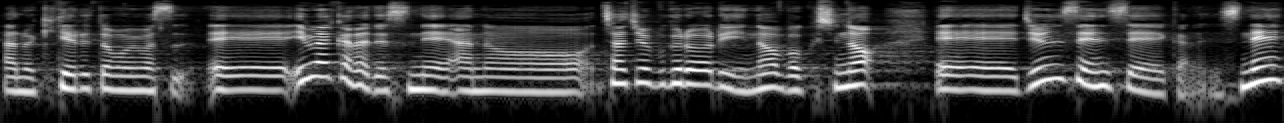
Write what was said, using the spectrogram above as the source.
あの、聞けると思います。えー、今からですね、あの、チャーチオブグローリーの牧師の、えー、ジュン先生からですね、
